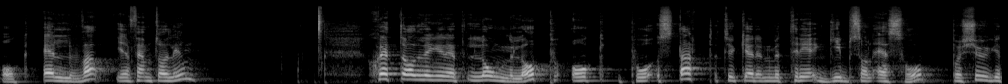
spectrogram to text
och 11 i den femte avdelningen. Sjätte avdelningen är ett långlopp och på start tycker jag det är nummer 3 Gibson SH. På 20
